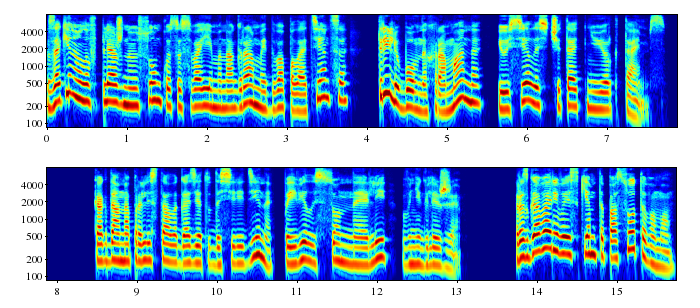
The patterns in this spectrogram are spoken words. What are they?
закинула в пляжную сумку со своей монограммой два полотенца, три любовных романа и уселась читать «Нью-Йорк Таймс». Когда она пролистала газету до середины, появилась сонная Ли в неглиже. Разговаривая с кем-то по сотовому,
